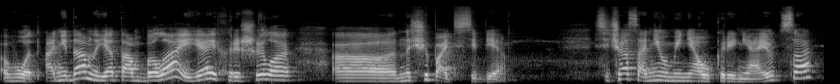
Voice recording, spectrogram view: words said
Вот. А недавно я там была, и я их решила э, нащипать себе. Сейчас они у меня укореняются –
